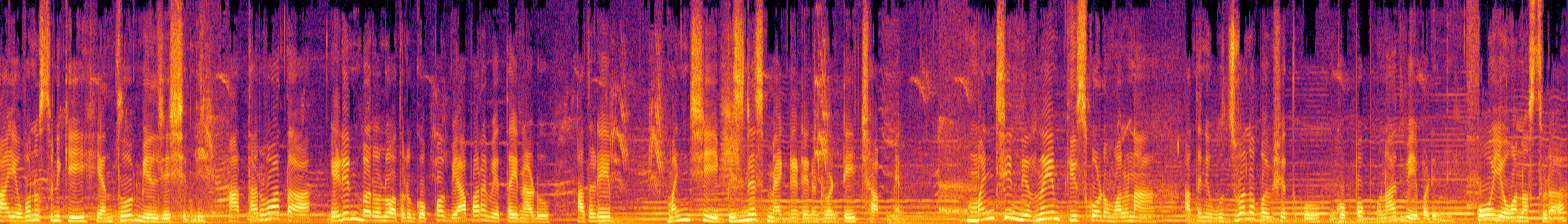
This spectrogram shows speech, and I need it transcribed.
ఆ యవనస్తునికి ఎంతో మేలు చేసింది. ఆ తర్వాత ఎడిన్బరోలో అతడు గొప్ప వ్యాపారవేత్త అయినాడు. అతడే మంచి బిజినెస్ మ్యాగ్నెట్ అయినటువంటి చాప్మెన్. మంచి నిర్ణయం తీసుకోవడం వలన అతని ఉజ్వల భవిష్యత్తుకు గొప్ప పునాది వేయబడింది. ఓ యవనస్తుడా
